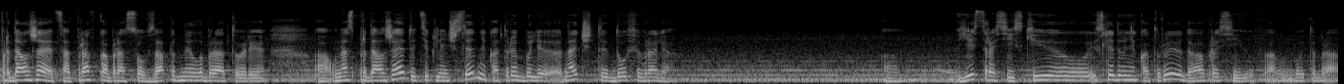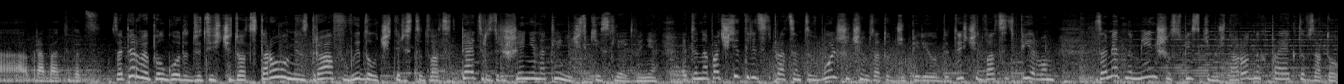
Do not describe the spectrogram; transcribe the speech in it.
Продолжается отправка образцов в западные лаборатории. А, У нас продолжают идти клинические исследования, которые были начаты до февраля. Есть российские э, исследования, которые, да, в России будут обра- обрабатываться. За первые полгода 2022 Минздрав выдал 425 разрешений на клинические исследования. Это на почти 30% больше, чем за тот же период в 2021. Заметно меньше в списке международных проектов, зато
